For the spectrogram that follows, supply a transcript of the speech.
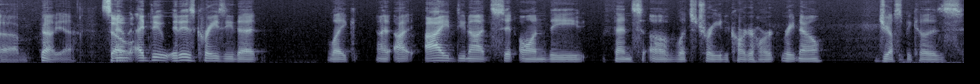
Um, Oh yeah. so and I do. It is crazy that, like, I, I I do not sit on the fence of let's trade Carter Hart right now, just because,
